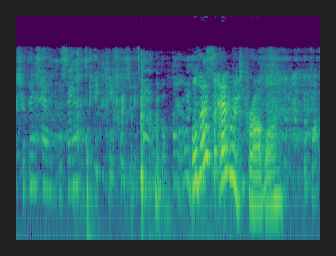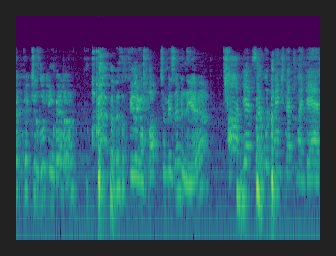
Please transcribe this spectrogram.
Dexter, things haven't been the same since Kate became president. Well, that's Edward's problem. The profit picture's looking better. There's a feeling of optimism in the air. Ah, Dex, I wouldn't mention that to my dad.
